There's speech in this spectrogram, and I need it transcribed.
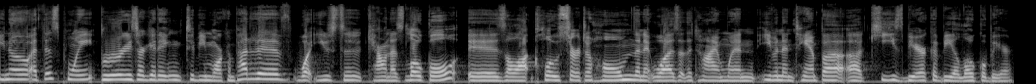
you know, at this point, breweries are getting to be more competitive. What used to count as local is a lot closer to home than it was at the time when, even in Tampa, a Keys beer could be a local beer.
